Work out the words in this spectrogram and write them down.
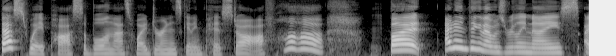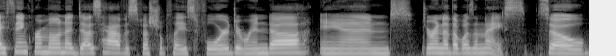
best way possible. And that's why Dorinda's getting pissed off. But I didn't think that was really nice. I think Ramona does have a special place for Dorinda, and Dorinda, that wasn't nice. So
